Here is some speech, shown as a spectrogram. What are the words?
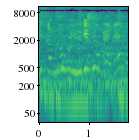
इसे हम लोग हिंदी क्यों कह रहे हैं?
